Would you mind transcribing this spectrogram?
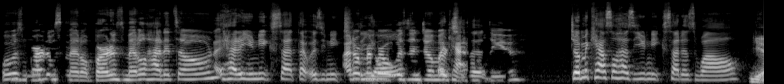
What was Mhm. Bardam's Mettle? Bardam's Mettle had its own. It had a unique set that was unique. To I don't the remember Yule. what was in or Doma to Castle. the- Do you? Doma Castle has a unique set as well. Yeah.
